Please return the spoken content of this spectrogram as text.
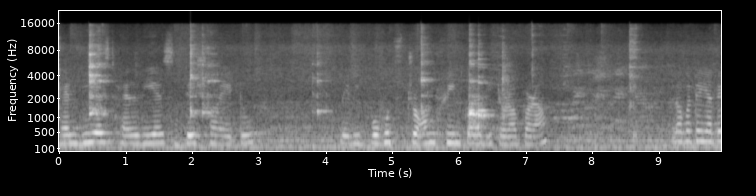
healthiest healthiest dish হয় এইটো। বেবী বহুত ষ্ট্ৰং ফিল কৰে ভিতৰৰ পৰা। লগতে ইয়াতে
